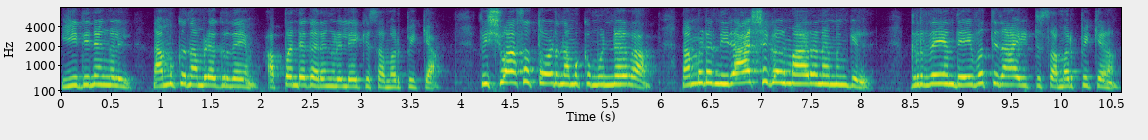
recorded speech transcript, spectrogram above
ഈ ദിനങ്ങളിൽ നമുക്ക് നമ്മുടെ ഹൃദയം അപ്പന്റെ കരങ്ങളിലേക്ക് സമർപ്പിക്കാം. വിശ്വാസത്തോടെ നമുക്ക് മുന്നേറാം. നമ്മുടെ നിരാശകൾ മാറണമെങ്കിൽ ഹൃദയം ദൈവത്തിനായിട്ട് സമർപ്പിക്കണം.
